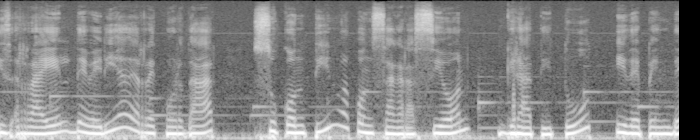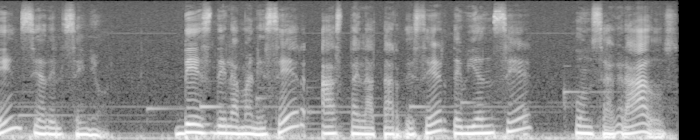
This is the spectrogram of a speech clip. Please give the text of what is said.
Israel debería de recordar su continua consagración, gratitud y dependencia del Señor. Desde el amanecer hasta el atardecer debían ser consagrados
